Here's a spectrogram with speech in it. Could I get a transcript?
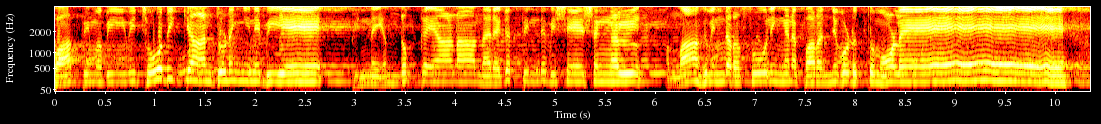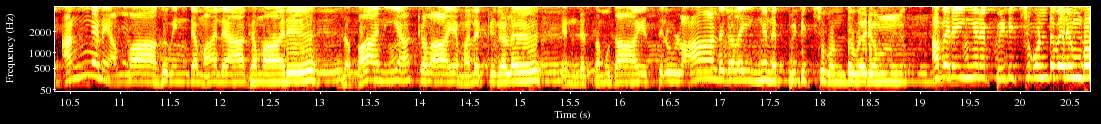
ഫാത്തിമ ബീവി ചോദിക്കാൻ തുടങ്ങി നബിയെ. പിന്നെ എന്തൊക്കെയാണ് ആ നരകത്തിന്റെ വിശേഷങ്ങൾ? അള്ളാഹുവിന്റെ റസൂൽ ഇങ്ങനെ പറഞ്ഞു കൊടുത്തു മോളെ. അങ്ങനെ അള്ളാഹുവിന്റെ മാലാഖമാര് സബാനിയാക്കളായ മലക്കുകൾ എന്റെ സമുദായത്തിലുള്ള ആളുകളെ ഇങ്ങനെ പിടിച്ചു കൊണ്ടുവരും. അവരെ ഇങ്ങനെ പിടിച്ചു കൊണ്ടുവരുമ്പോ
